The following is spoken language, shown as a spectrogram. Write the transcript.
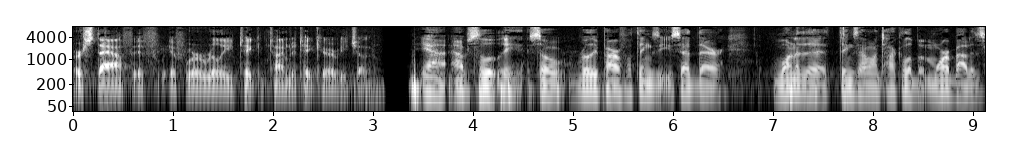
or staff if, if we're really taking time to take care of each other. Yeah, absolutely. So, really powerful things that you said there. One of the things I want to talk a little bit more about is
